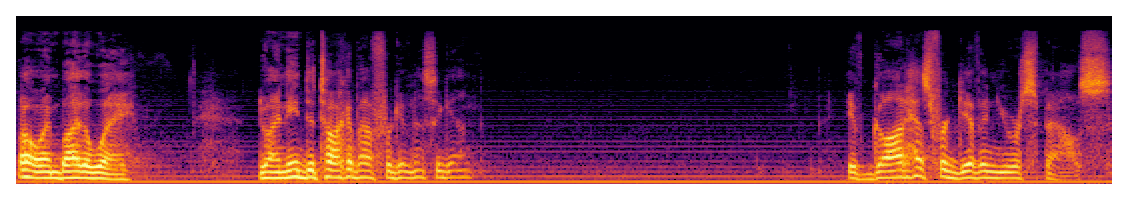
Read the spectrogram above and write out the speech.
oh, and by the way, do I need to talk about forgiveness again? If God has forgiven your spouse,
